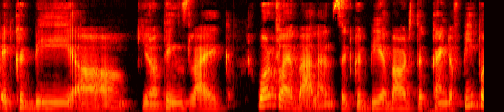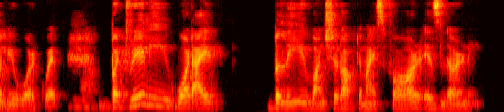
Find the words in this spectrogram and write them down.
it could be, uh, you know, things like work life balance. It could be about the kind of people you work with. Yeah. But really, what I believe one should optimize for is learning.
